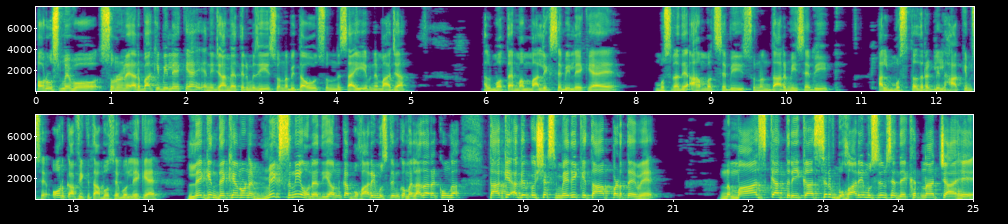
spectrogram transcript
اور اس میں وہ سنن اربا کی بھی لے کے آئے یعنی جامعہ ترمزی سن نبی داؤد سن نسائی، ابن ماجہ الموت امام مالک سے بھی لے کے آئے، مسند احمد سے بھی، سنن دارمی سے بھی۔ المستدرک للحاکم سے اور کافی کتابوں سے وہ لے کے آئے۔ لیکن دیکھیں انہوں نے مکس نہیں ہونے دیا۔ ان کا بخاری مسلم کو میں لادہ رکھوں گا تاکہ اگر کوئی شخص میری کتاب پڑھتے ہوئے نماز کا طریقہ صرف بخاری مسلم سے دیکھنا چاہے،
